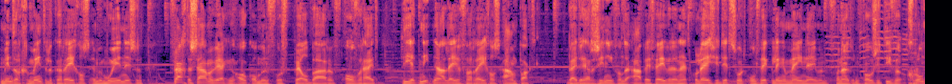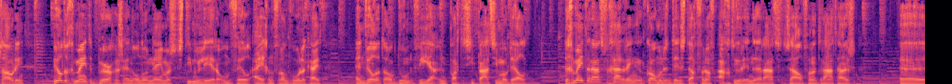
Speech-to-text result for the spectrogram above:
minder gemeentelijke regels en bemoeienissen... vraagt de samenwerking ook om een voorspelbare overheid... die het niet naleven van regels aanpakt. Bij de herziening van de APV willen het college dit soort ontwikkelingen meenemen. Vanuit een positieve grondhouding wil de gemeente burgers en ondernemers stimuleren om veel eigen verantwoordelijkheid en wil dat ook doen via een participatiemodel. De gemeenteraadsvergadering komende dinsdag vanaf 8 uur in de raadszaal van het raadhuis... Eh,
